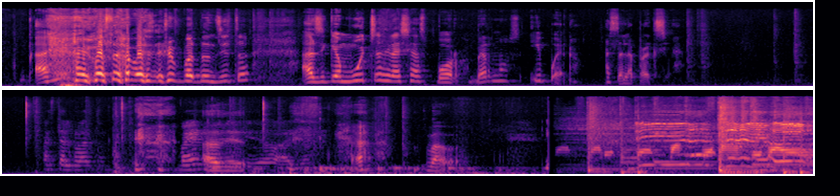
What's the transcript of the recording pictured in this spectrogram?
Ahí va a estar apareciendo un botoncito. Así que muchas gracias por vernos y bueno, hasta la próxima. Hasta el rato. Vayan a ver el Adiós. video allá. Oh,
